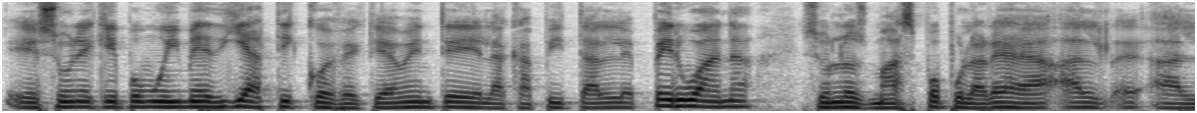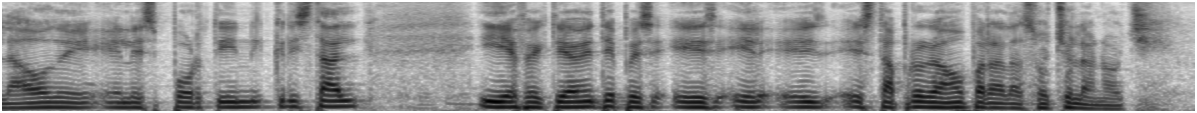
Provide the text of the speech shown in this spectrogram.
es un equipo muy mediático, efectivamente, de la capital peruana. Son los más populares al, lado del Sporting Cristal. Y efectivamente, pues está programado para las 8 de la noche.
